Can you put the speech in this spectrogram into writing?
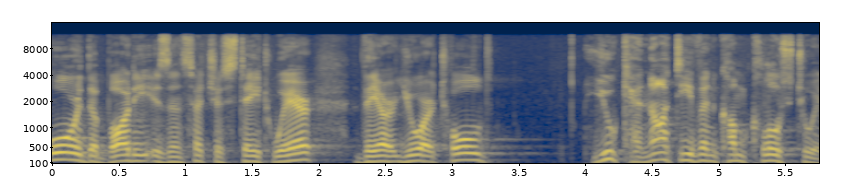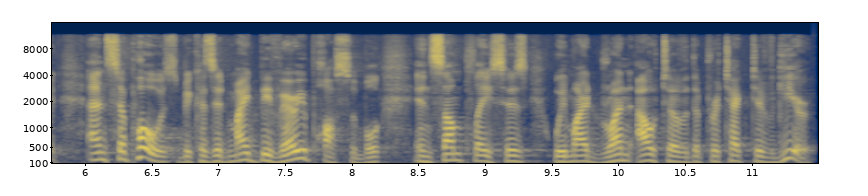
or the body is in such a state where they are, you are told you cannot even come close to it. And suppose, because it might be very possible, in some places we might run out of the protective gear.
